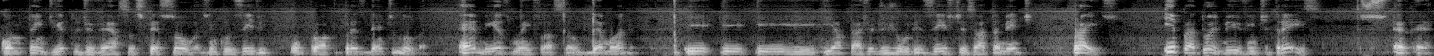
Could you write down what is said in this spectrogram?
como tem dito diversas pessoas, inclusive o próprio presidente Lula é mesmo a inflação de demanda e, e, e, e a taxa de juros existe exatamente para isso. E para 2023, é, é,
